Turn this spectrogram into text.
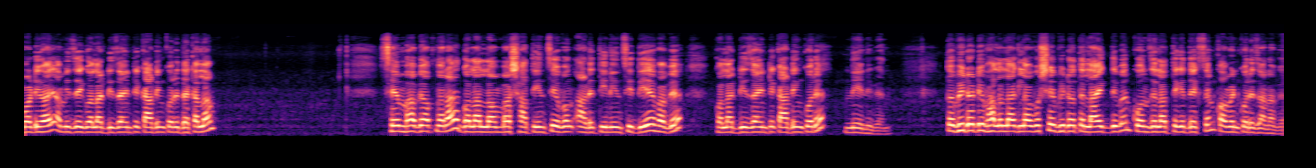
বডি হয়, আমি যে গলার ডিজাইনটি কাটিং করে দেখালাম, সেমভাবে আপনারা গলার লম্বা সাত ইঞ্চি এবং আড়ে তিন ইঞ্চি দিয়ে এভাবে গলার ডিজাইনটি কাটিং করে নিয়ে নেবেন। তো ভিডিওটি ভালো লাগলে অবশ্যই ভিডিওতে লাইক দিবেন। কোন জেলার থেকে দেখছেন কমেন্ট করে জানাবেন।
